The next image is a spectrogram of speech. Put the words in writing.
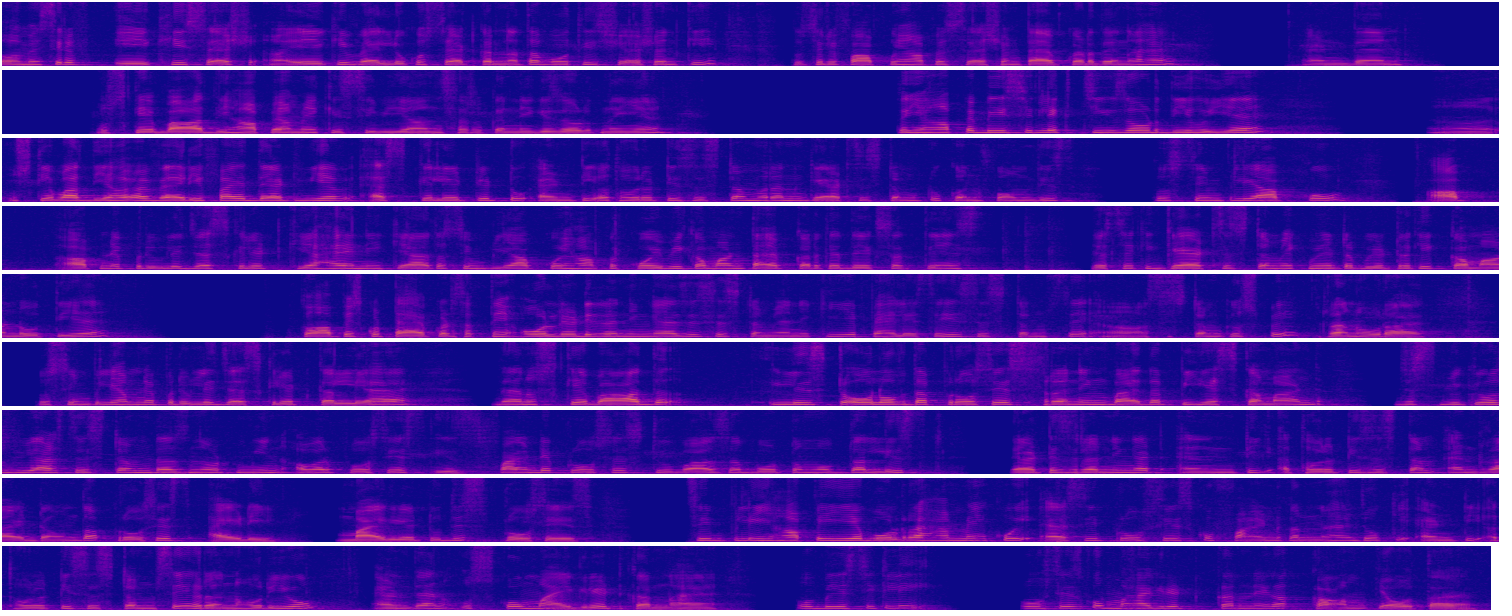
तो हमें सिर्फ़ एक ही सेशन एक ही वैल्यू को सेट करना था, वो थी सेशन की। तो सिर्फ़ आपको यहाँ पे सेशन टाइप कर देना है। एंड देन उसके बाद यहाँ पे हमें किसी भी आंसर करने की ज़रूरत नहीं है। तो यहाँ पे बेसिकली एक चीज़ और दी हुई है। उसके बाद दिया हुआ है verify that we have escalated to NT authority system run get system to confirm this तो सिंपली आपको, आप, आपने प्रिविलेज एस्केलेट किया है, नहीं किया है तो सिंपली आपको यहाँ पर कोई भी कमांड टाइप करके देख सकते हैं। जैसे कि गेट सिस्टम एक मीटर की कमांड होती है तो आप इसको टाइप कर सकते हैं। Already running as a system यानी कि ये पहले से ही सिस्टम से सिस्टम के उस पर रन हो रहा है। तो सिंपली हमने प्रिविलेज एस्केलेट कर लिया है। देन उसके बाद all of the process running by the P S command just because we are system does not mean our process is find a process towards the bottom of the list that is running at anti authority system and write down the process id migrate to this process simply यहाँ पे ये बोल रहा है हमें कोई ऐसी process को फाइंड करना है जो कि एंटी अथॉरिटी सिस्टम से रन हो रही हो एंड देन उसको माइग्रेट करना है तो बेसिकली प्रोसेस को माइग्रेट करने का काम क्या होता है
